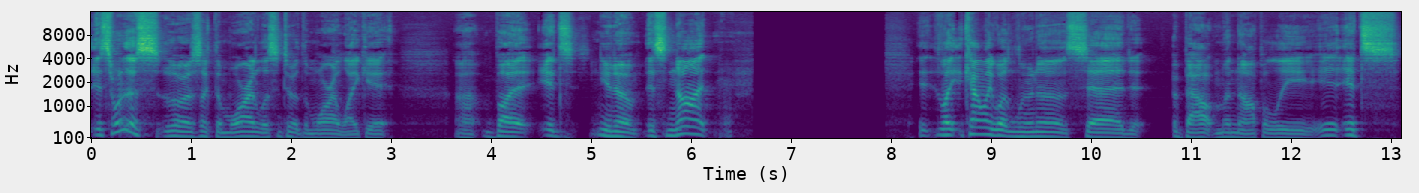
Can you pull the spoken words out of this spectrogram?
it's one of those. It's like the more I listen to it, the more I like it. Uh, but it's you know, it's not. It, like kind of like what Luna said about Monopoly. It, it's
